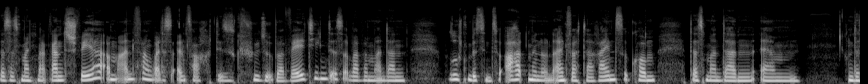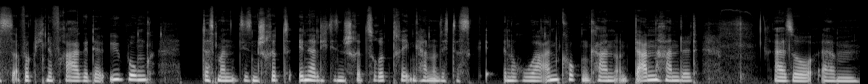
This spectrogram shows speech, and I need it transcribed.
Das ist manchmal ganz schwer am Anfang, weil das einfach dieses Gefühl so überwältigend ist. Aber wenn man dann versucht, ein bisschen zu atmen und einfach da reinzukommen, dass man dann, ähm, und das ist auch wirklich eine Frage der Übung, dass man diesen Schritt, innerlich diesen Schritt zurücktreten kann und sich das in Ruhe angucken kann und dann handelt. Also ähm,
